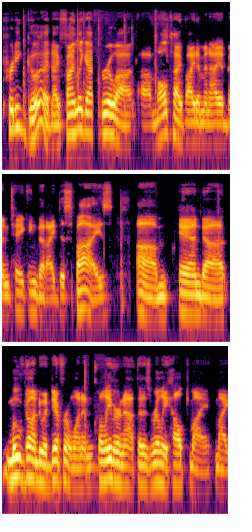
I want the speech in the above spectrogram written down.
pretty good. I finally got through a, a multivitamin I had been taking that I despise, um, and uh, moved on to a different one. And believe it or not, that has really helped my my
